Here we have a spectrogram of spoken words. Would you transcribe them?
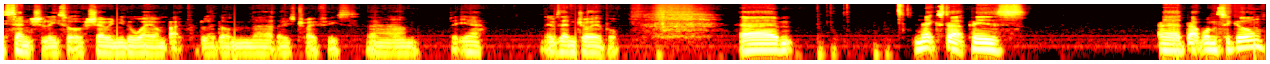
essentially sort of showing you the way on Back 4 Blood on uh, those trophies. Um, but yeah, it was enjoyable. Um, next up is uh, that one Seagull,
